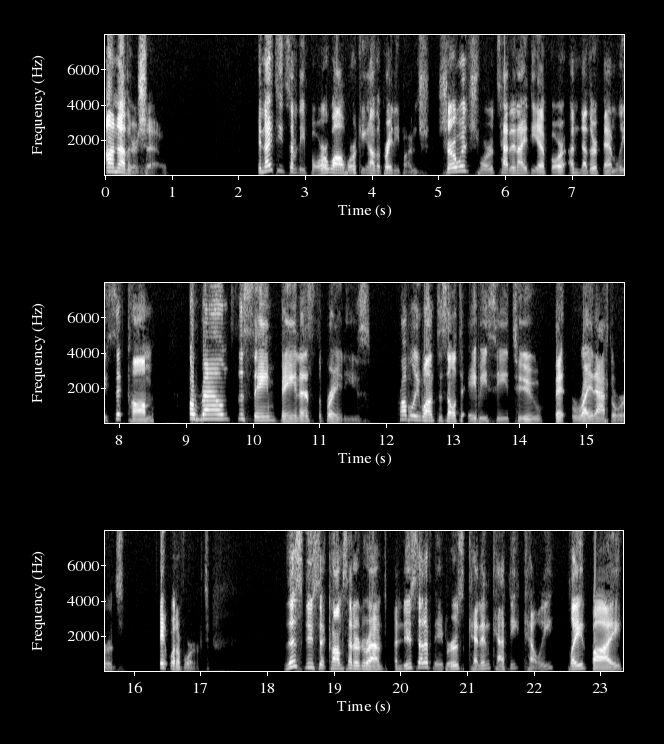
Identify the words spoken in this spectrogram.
another show. In 1974, while working on the Brady Bunch, Sherwood Schwartz had an idea for another family sitcom around the same vein as the Brady's. Probably wanted to sell it to ABC to fit right afterwards. It would have worked. This new sitcom centered around a new set of neighbors, Ken and Kathy Kelly, played by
